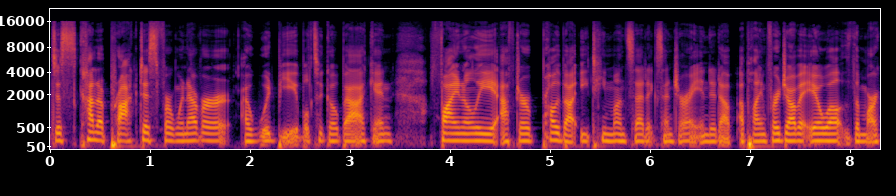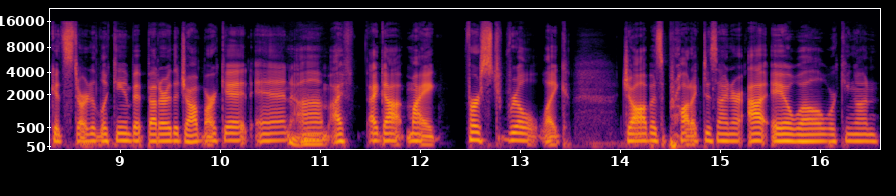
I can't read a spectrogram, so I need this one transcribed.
Just kind of practice for whenever I would be able to go back. And finally, after probably about 18 months at Accenture, I ended up applying for a job at AOL. The market started looking a bit better, the job market, and mm-hmm. um, I I got my first real like job as a product designer at AOL, working on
